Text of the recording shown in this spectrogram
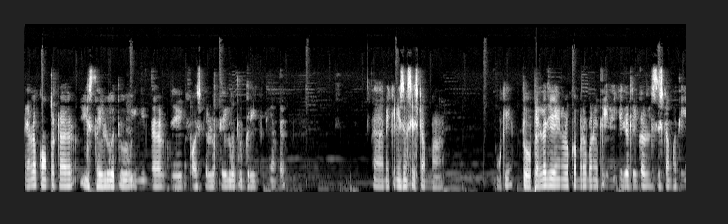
એનાલોગ કોમ્પ્યુટર યુઝ થયેલું હતું એની અંદર, જે ફર્સ્ટ ડેવલપ થયેલું હતું ગ્રીકની અંદર મિકેનિઝમ સિસ્ટમમાં ઓકે તો પહેલાં જે એનાલોગ કોમ્પ્યુટર બન્યું હતું, એની ઇલેક્ટ્રિકલ સિસ્ટમ હતી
